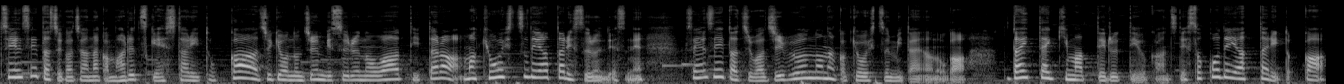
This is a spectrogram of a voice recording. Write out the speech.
先生たちがじゃあなんか丸付けしたりとか授業の準備するのはって言ったらまあ教室でやったりするんですね。先生たちは自分のなんか教室みたいなのが大体決まってるっていう感じでそこでやったりとか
